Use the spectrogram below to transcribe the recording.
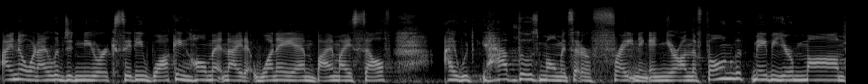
I know when I lived in New York City, walking home at night at 1 a.m. by myself, I would have those moments that are frightening and you're on the phone with maybe your mom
